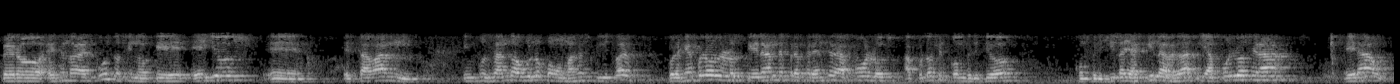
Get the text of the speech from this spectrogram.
Pero ese no era el punto, sino que ellos eh, estaban impulsando a uno como más espiritual. Por ejemplo, los que eran de preferencia de Apolos, Apolos se convirtió con Priscila y Aquila, ¿verdad? Y Apolos era, era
